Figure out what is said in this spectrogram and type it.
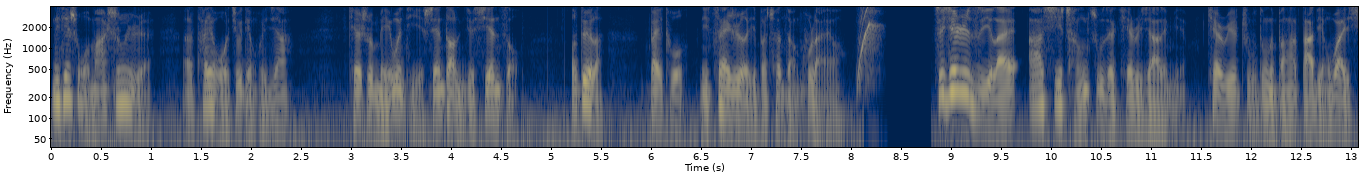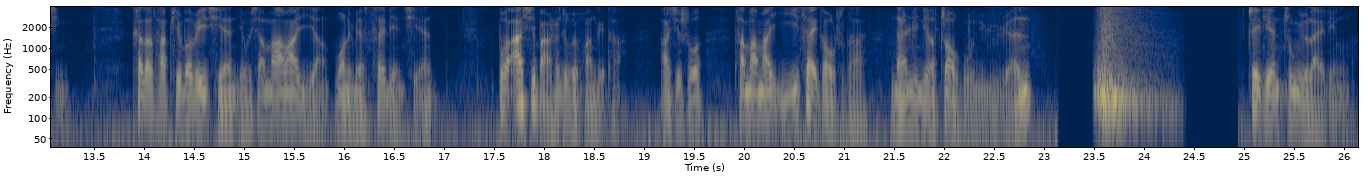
那天是我妈生日，呃，她要我九点回家。”Carrie 说：“没问题，时间到了你就先走。哦，对了，拜托你再热也不要穿短裤来哦。”这些日子以来，阿西常住在 Carrie 家里面，Carrie 也主动的帮他打点外形，看到他皮包没钱，也会像妈妈一样往里面塞点钱。不过阿西马上就会还给他。阿西说：“他妈妈一再告诉他，男人一定要照顾女人。”这天终于来临了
